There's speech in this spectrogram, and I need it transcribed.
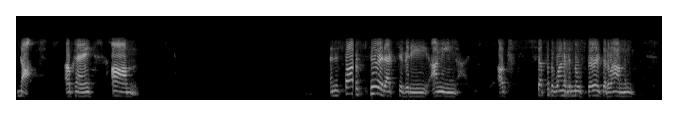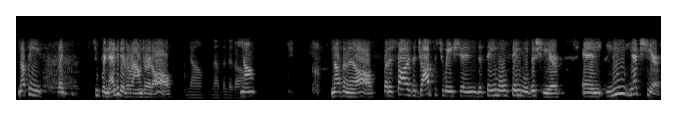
not. Okay. Um, And as far as spirit activity, I mean, except for the run of the mill spirits that are around, nothing like super negative around her at all. No, nothing at all. No. Nothing at all. But as far as the job situation, the same old, same old this year, and new next year.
